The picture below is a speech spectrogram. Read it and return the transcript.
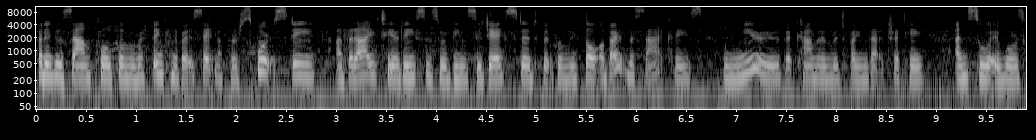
For example, when we were thinking about setting up our sports day, a variety of races were being suggested, but when we thought about the sack race, we knew that Cameron would find that tricky. And so it was,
